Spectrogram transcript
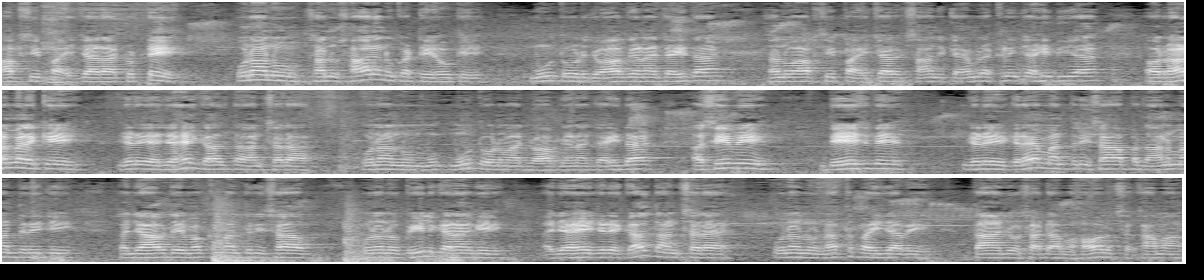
ਆਪਸੀ ਭਾਈਚਾਰਾ ਟੁੱਟੇ, ਉਹਨਾਂ ਨੂੰ, ਸਾਨੂੰ ਸਾਰਿਆਂ ਨੂੰ ਇਕੱਠੇ ਹੋ ਕੇ ਮੂੰਹ ਤੋੜ ਜਵਾਬ ਦੇਣਾ ਚਾਹੀਦਾ। ਸਾਨੂੰ ਆਪਸੀ ਭਾਈਚਾਰਕ ਸਾਂਝ ਕਾਇਮ ਰੱਖਣੀ ਚਾਹੀਦੀ ਆ ਔਰ ਰਲ ਮਿਲ ਕੇ ਜਿਹੜੇ ਅਜਿਹੇ ਗਲਤ ਆਨਸਰ ਆ, ਉਹਨਾਂ ਨੂੰ ਮੂੰਹ- ਮੂੰਹ ਤੋੜਵਾ ਜਵਾਬ ਦੇਣਾ ਚਾਹੀਦਾ ਅਸੀਂ ਵੀ ਦੇਸ਼ ਦੇ ਜਿਹੜੇ ਗ੍ਰਹਿ ਮੰਤਰੀ ਸਾਹਿਬ, ਪ੍ਰਧਾਨ ਮੰਤਰੀ ਜੀ, ਪੰਜਾਬ ਦੇ ਮੁੱਖ ਮੰਤਰੀ ਸਾਹਿਬ, ਉਹਨਾਂ ਨੂੰ ਅਪੀਲ ਕਰਾਂਗੇ, ਅਜਿਹੇ ਜਿਹੜੇ ਗਲਤ ਅਨਸਰ ਹੈ, ਉਹਨਾਂ ਨੂੰ ਨੱਥ ਪਾਈ ਜਾਵੇ, ਤਾਂ ਜੋ ਸਾਡਾ ਮਾਹੌਲ ਸੁਖਾਵਾਂ,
